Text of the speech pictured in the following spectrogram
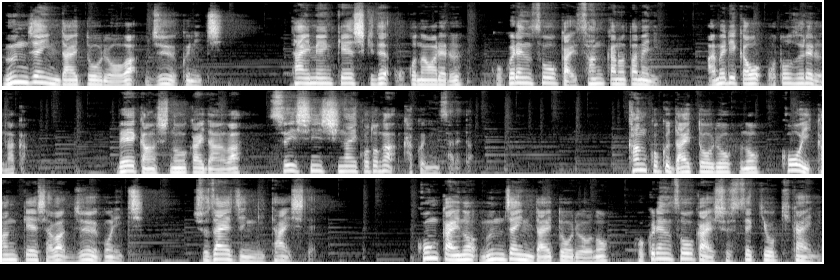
ムン・ジェイン大統領は19日、対面形式で行われる国連総会参加のためにアメリカを訪れる中、米韓首脳会談は推進しないことが確認された。韓国大統領府の高位関係者は15日、取材陣に対して、今回のムン・ジェイン大統領の国連総会出席を機会に、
